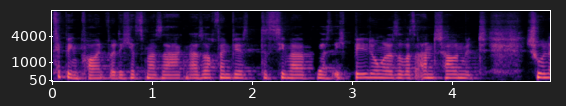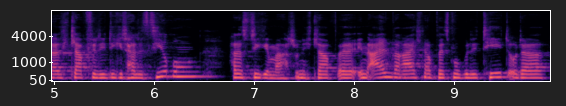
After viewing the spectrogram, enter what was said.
Tipping Point, würde ich jetzt mal sagen. Also auch wenn wir das Thema, was ich, Bildung oder sowas anschauen mit Schulen, also ich glaube, für die Digitalisierung hat es viel gemacht. Und ich glaube, äh, in allen Bereichen, ob jetzt Mobilität oder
